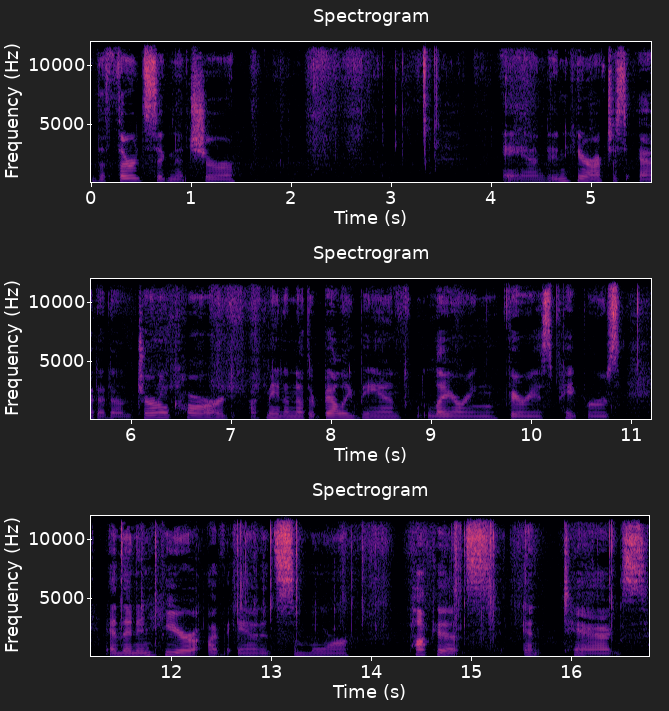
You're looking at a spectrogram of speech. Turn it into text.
the third signature and in here I've just added a journal card. I've made another belly band layering various papers. And then in here I've added some more pockets and tags.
